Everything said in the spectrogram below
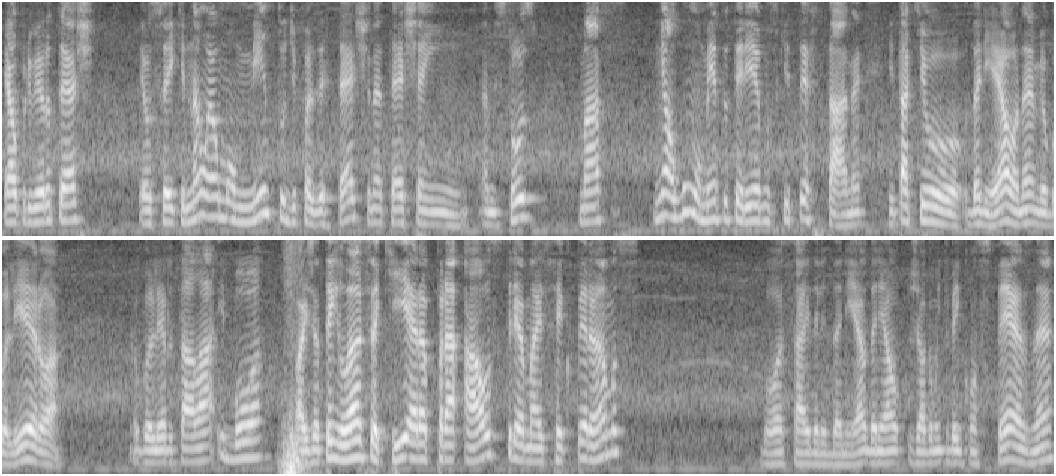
É o primeiro teste. Eu sei que não é o momento de fazer teste, né? Teste é em amistoso, mas em algum momento teríamos que testar, né? E tá aqui o Daniel, né? Meu goleiro, ó. O goleiro tá lá e boa. Ó, já tem lance aqui, era para Áustria, mas recuperamos. Boa saída ali do Daniel. O Daniel joga muito bem com os pés, né?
